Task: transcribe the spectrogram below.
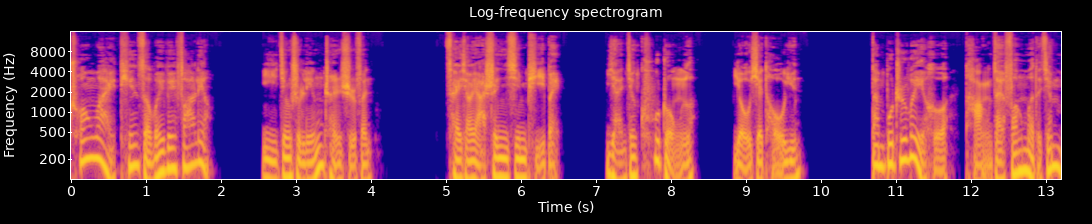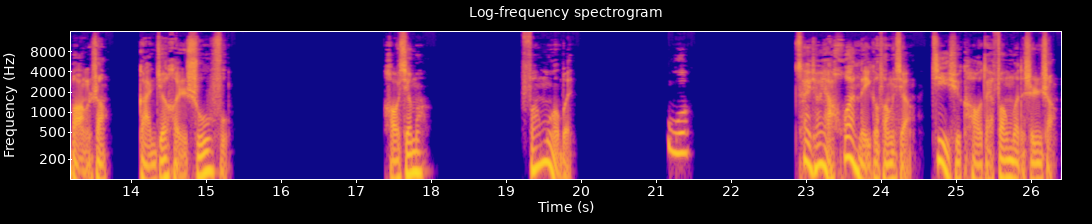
窗外天色微微发亮，已经是凌晨时分。蔡小雅身心疲惫，眼睛哭肿了，有些头晕，但不知为何躺在方墨的肩膀上，感觉很舒服。好些吗？方墨问。我。蔡小雅换了一个方向，继续靠在方墨的身上。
